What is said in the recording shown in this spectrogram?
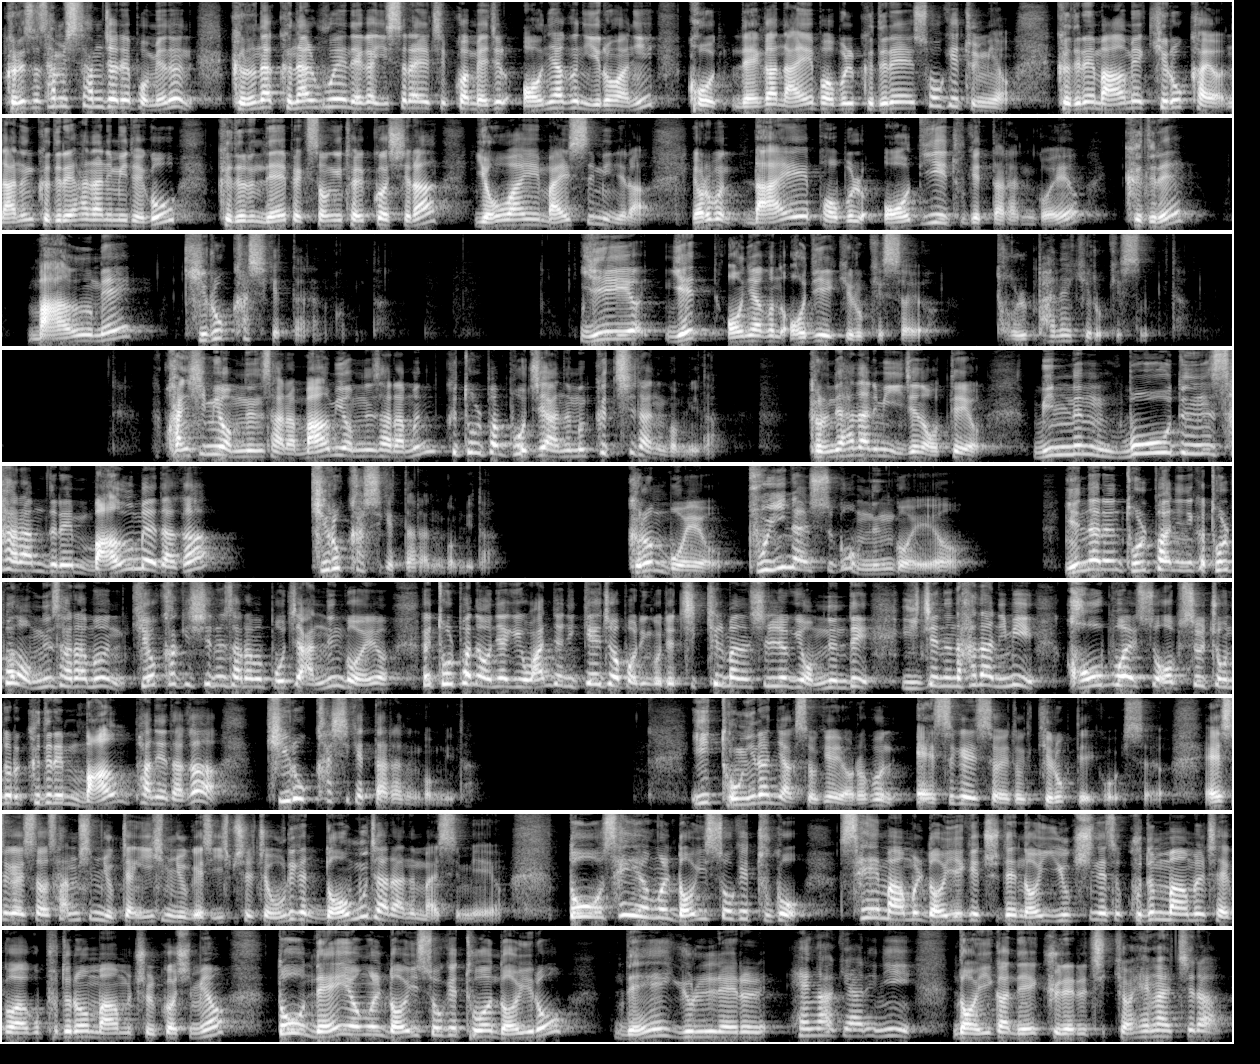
그래서 33절에 보면은 그러나 그날 후에 내가 이스라엘 집과 맺을 언약은 이러하니 곧 내가 나의 법을 그들의 속에 두며 그들의 마음에 기록하여 나는 그들의 하나님이 되고 그들은 내 백성이 될 것이라 여호와의 말씀이니라. 여러분 나의 법을 어디에 두겠다라는 거예요? 그들의 마음에 기록하시겠다라는 겁니다. 옛, 옛 언약은 어디에 기록했어요? 돌판에 기록했습니다. 관심이 없는 사람, 마음이 없는 사람은 그 돌판 보지 않으면 끝이라는 겁니다. 그런데 하나님이 이제는 어때요? 믿는 모든 사람들의 마음에다가 기록하시겠다라는 겁니다. 그럼 뭐예요? 부인할 수가 없는 거예요. 옛날에는 돌판이니까 돌판 없는 사람은 기억하기 싫은 사람은 보지 않는 거예요. 돌판의 언약이 완전히 깨져버린 거죠. 지킬 만한 실력이 없는데 이제는 하나님이 거부할 수 없을 정도로 그들의 마음판에다가 기록하시겠다라는 겁니다. 이 동일한 약속에 여러분 에스겔서에도 기록되고 있어요. 에스겔서 36장 26에서 27절 우리가 너무 잘 아는 말씀이에요. 또 새 영을 너희 속에 두고 새 마음을 너희에게 주되 너희 육신에서 굳은 마음을 제거하고 부드러운 마음을 줄 것이며 또 내 영을 너희 속에 두어 너희로 내 율례를 행하게 하리니 너희가 내 규례를 지켜 행할지라.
